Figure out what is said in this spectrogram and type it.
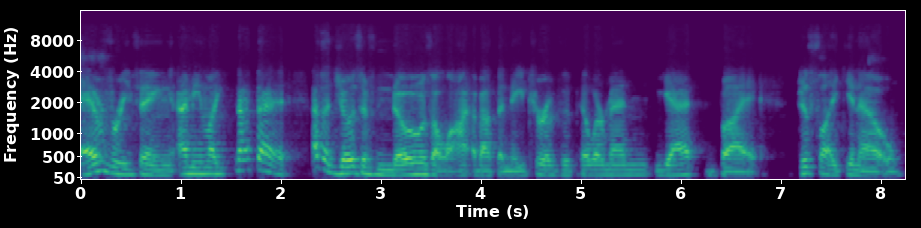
everything, I mean, like not that not that Joseph knows a lot about the nature of the Pillar Men yet, but just like you know,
